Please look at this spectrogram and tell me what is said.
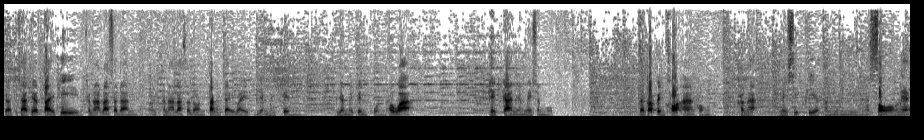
แบบประชาธิปไตยที่คณะราษฎรคณะราษฎรตั้งใจไว้ยังไม่เป็นยังไม่เป็นผล เพราะว่าเหตุการณ์ยังไม่สงบ แต่ก็เป็นข้ออ้างของคณะในสิบที่จะทำเรื่องนี้นะสองเนี่ย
